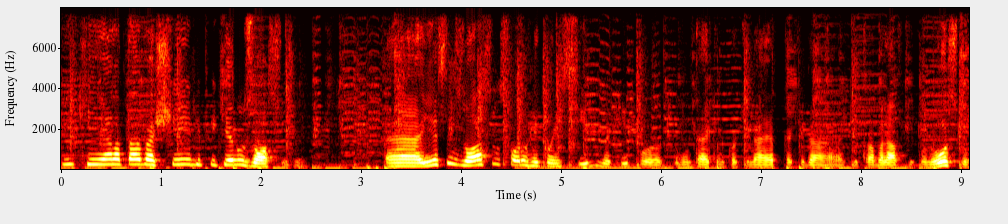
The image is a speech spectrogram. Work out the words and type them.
e que ela estava cheia de pequenos ossos. Né? Uh, e esses ossos foram reconhecidos aqui por, um técnico aqui na época aqui da, que trabalhava aqui conosco,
